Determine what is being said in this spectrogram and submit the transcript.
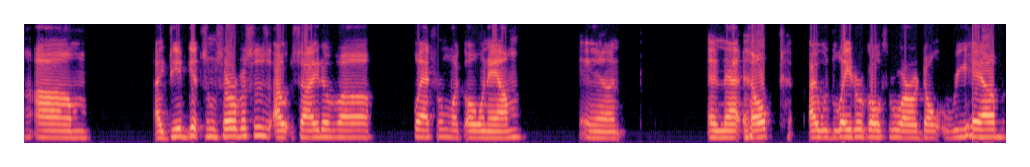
Um, I did get some services outside of uh, classroom like O and M, and and that helped. I would later go through our adult rehab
